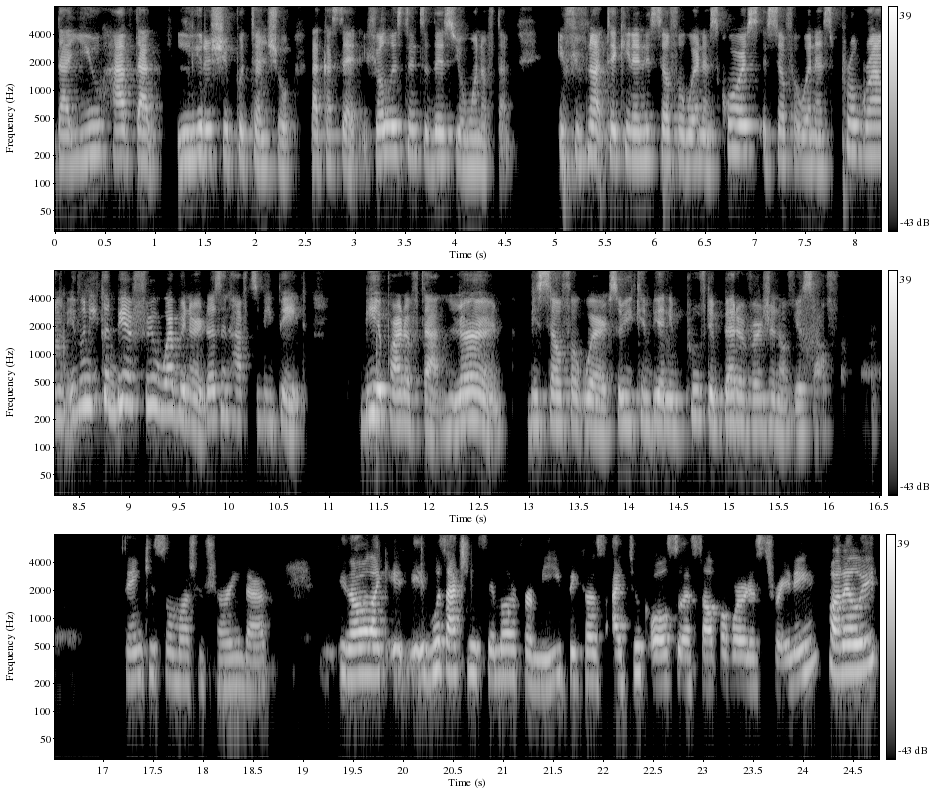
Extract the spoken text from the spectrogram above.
that you have that leadership potential, like I said, if you're listening to this, you're one of them. If you've not taken any self awareness course, a self awareness program, even it could be a free webinar, it doesn't have to be paid. Be a part of that, learn, be self aware so you can be an improved, a better version of yourself. Thank you so much for sharing that you know, like it, it was actually similar for me because I took also a self-awareness training, finally.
